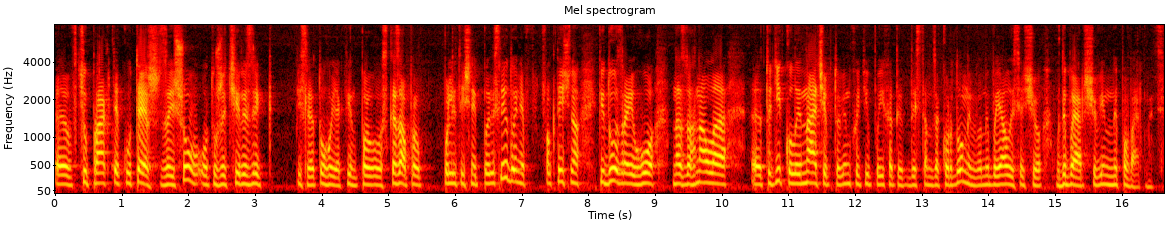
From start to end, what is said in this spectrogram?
в цю практику теж зайшов, от уже через рік після того, як він сказав про політичне переслідування, фактично підозра його наздогнала тоді, коли, начебто, він хотів поїхати десь там за кордон, і вони боялися, що в ДБР, що він не повернеться.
